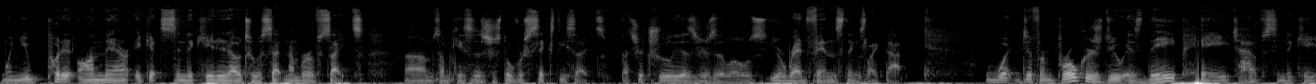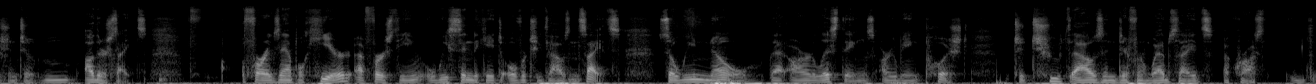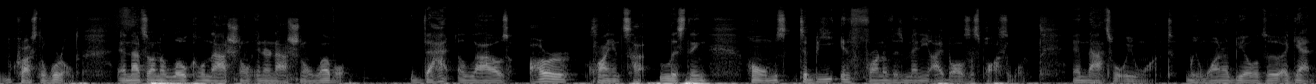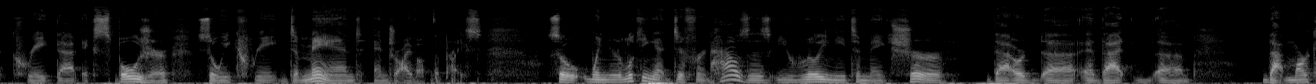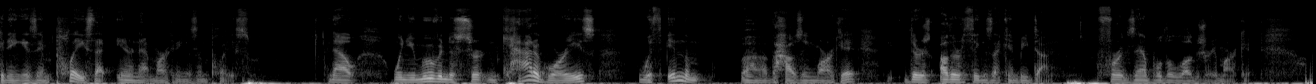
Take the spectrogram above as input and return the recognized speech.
when you put it on there, it gets syndicated out to a set number of sites. Um, some cases, it's just over 60 sites. That's your Trulias, your Zillows, your Redfins, things like that. What different brokers do is they pay to have syndication to other sites. For example, here at First Team, we syndicate to over 2,000 sites. So we know that our listings are being pushed to 2,000 different websites across across the world, and that's on a local, national, international level. That allows our clients listing homes to be in front of as many eyeballs as possible. And that's what we want. We want to be able to, again, create that exposure so we create demand and drive up the price. So when you're looking at different houses, you really need to make sure that or uh, that um, that marketing is in place, that internet marketing is in place. Now, when you move into certain categories within the uh, the housing market, there's other things that can be done. For example, the luxury market.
